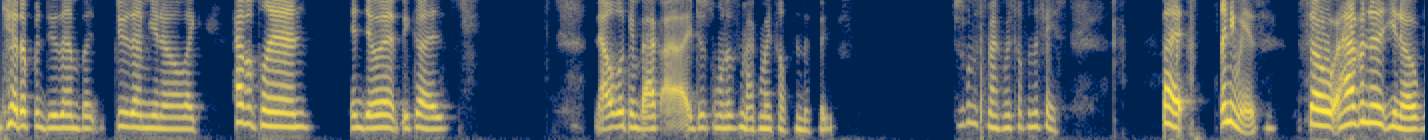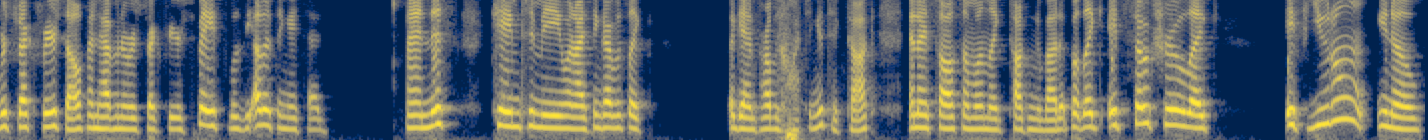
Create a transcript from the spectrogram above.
get up and do them, but do them, you know, like have a plan and do it because now looking back, I just want to smack myself in the face. Just want to smack myself in the face. But anyways, so having a, you know, respect for yourself and having a respect for your space was the other thing I said. And this came to me when I think I was like again probably watching a TikTok and I saw someone like talking about it but like it's so true like if you don't you know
